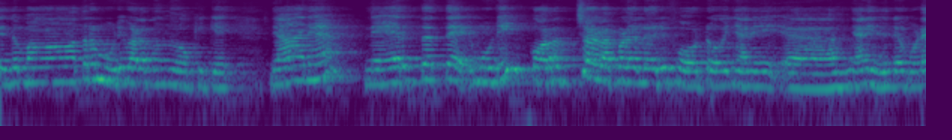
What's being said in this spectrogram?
എന്തുമാത്രം മുടി വളർന്നു നോക്കിക്കേ. ഞാൻ നേരത്തെ മുടി കുറച്ചുള്ളപ്പോഴുള്ള ഒരു ഫോട്ടോ ഞാൻ ഞാൻ ഇതിന്റെ കൂടെ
